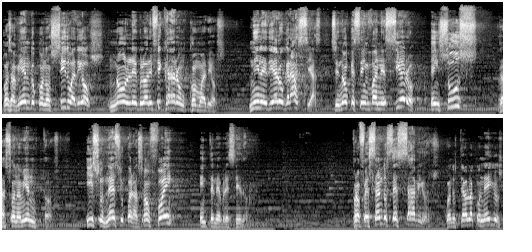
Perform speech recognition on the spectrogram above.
Pues habiendo conocido a Dios, no le glorificaron como a Dios, ni le dieron gracias, sino que se envanecieron en sus razonamientos, y su necio corazón fue entenebrecido. Profesándose sabios, cuando usted habla con ellos,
